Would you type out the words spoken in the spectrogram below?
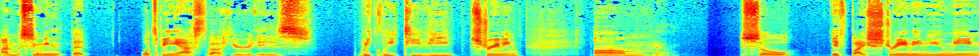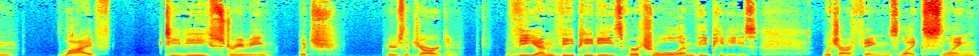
I'm assuming that what's being asked about here is weekly TV streaming. Um, yeah. So if by streaming you mean live TV streaming, which here's the jargon, VMVPDs, virtual MVPDs, which are things like Sling,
